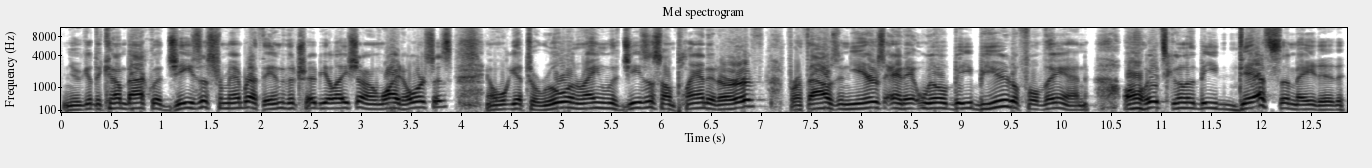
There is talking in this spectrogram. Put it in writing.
And you get to come back with Jesus, remember, at the end of the tribulation on white horses. And we'll get to rule and reign with Jesus on planet Earth for a thousand years. And it will be beautiful then. Oh, it's going to be decimated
